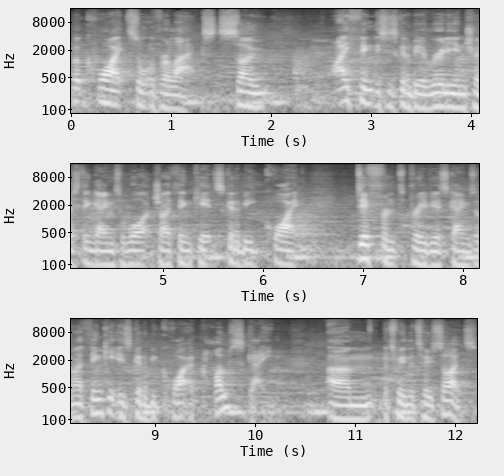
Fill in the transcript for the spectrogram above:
but quite sort of relaxed. So I think this is going to be a really interesting game to watch. I think it's going to be quite different to previous games, and I think it is going to be quite a close game um, between the two sides.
